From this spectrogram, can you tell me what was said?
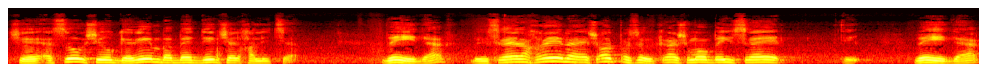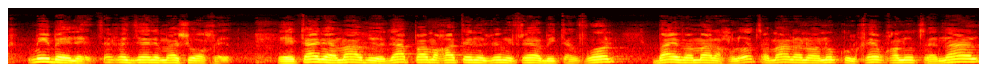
שאסור שיהיו גרים בבית דין של חליצה. ואידך, בישראל אחרינה יש עוד פסוק, נקרא שמו בישראל. ואידך, מי באלה? צריך את זה למשהו אחר. תניא אמר ביהודה, פעם אחת היינו יושבים לפני רבי טרפון, בא יבמה לחלוץ, אמר לנו, ענו כולכם חלוץ הנעל,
